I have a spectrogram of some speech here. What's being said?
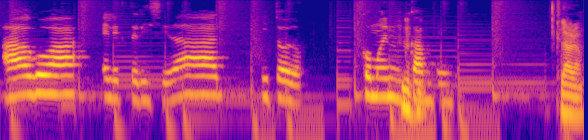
agua, electricidad y todo, como en un camping. Claro.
